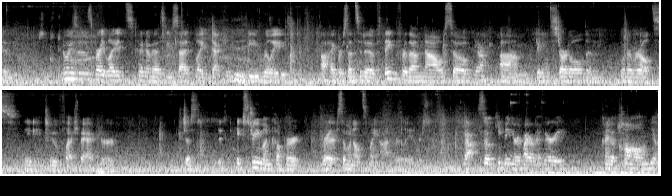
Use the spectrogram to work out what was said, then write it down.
and noises, bright lights, kind of as you said, like that can be really a hypersensitive thing for them now. So yeah, um, getting startled and whatever else leading to flashback or just extreme uncomfort where Right. someone else might not really understand that. Yeah, so keeping your environment very kind of calm Yeah.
